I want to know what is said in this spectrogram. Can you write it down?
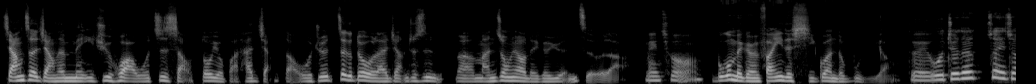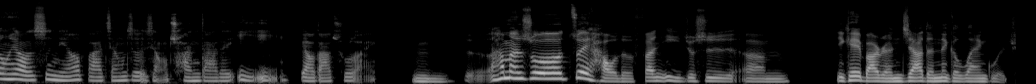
讲者讲的每一句话，我至少都有把它讲到。我觉得这个对我来讲就是呃蛮重要的一个原则啦。没错，不过每个人翻译的习惯都不一样。对，我觉得最重要的是你要把讲者想传达的意义表达出来。嗯，他们说最好的翻译就是，嗯，你可以把人家的那个 language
